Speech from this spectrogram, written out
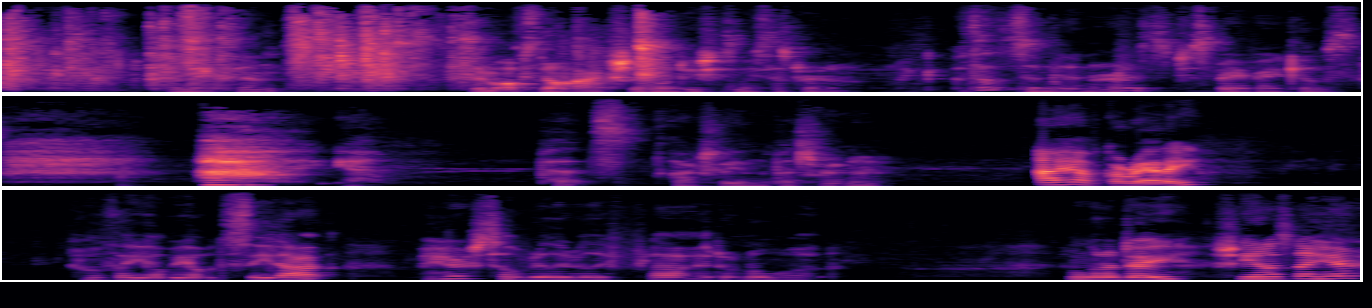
Does that make sense? I'm obviously not actually going to. She's my sister. Like, it's not zoomed in, or it's just very, very close. yeah. Pits. Actually in the pits right now. I have got ready. Hopefully you'll be able to see that. My hair's still really, really flat. I don't know what I'm gonna do. Shane is not here.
